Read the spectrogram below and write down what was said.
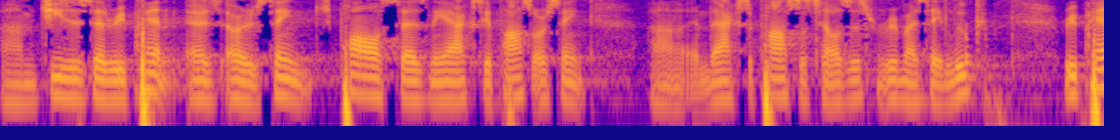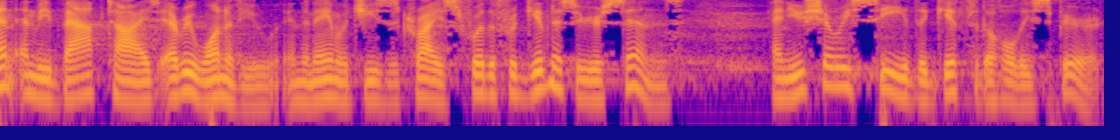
Um, Jesus said, repent, or St. Paul says in the Acts of the Apostles, or St. Uh, in the Acts of the Apostles tells us, remember I say Luke, repent and be baptized, every one of you, in the name of Jesus Christ, for the forgiveness of your sins, and you shall receive the gift of the Holy Spirit.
